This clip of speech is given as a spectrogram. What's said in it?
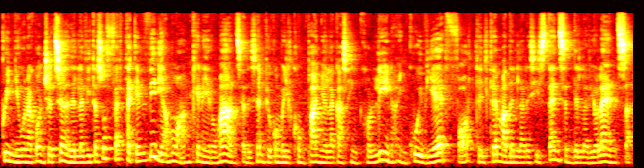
quindi una concezione della vita sofferta che vediamo anche nei romanzi, ad esempio come Il compagno e la casa in collina, in cui vi è forte il tema della resistenza e della violenza,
